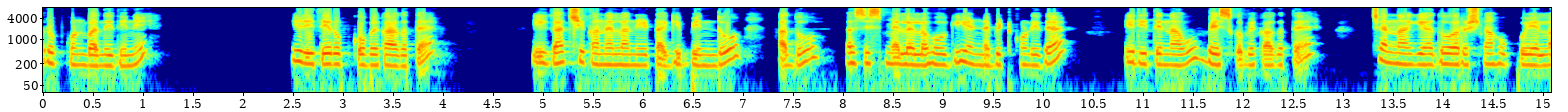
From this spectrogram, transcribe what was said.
ರುಬ್ಕೊಂಡು ಬಂದಿದ್ದೀನಿ. ಈ ರೀತಿ ರುಬ್ಕೋಬೇಕಾಗತ್ತೆ. ಈಗ ಚಿಕನ್ ಎಲ್ಲ ನೀಟಾಗಿ ಬೆಂದು ಅದು ಹಸಿ ಸ್ಮೆಲ್ ಎಲ್ಲ ಹೋಗಿ ಎಣ್ಣೆ ಬಿಟ್ಕೊಂಡಿದೆ. ಈ ರೀತಿ ನಾವು ಬೇಯಿಸ್ಕೋಬೇಕಾಗುತ್ತೆ. ಚೆನ್ನಾಗಿ ಅದು ಅರಿಶಿನ, ಉಪ್ಪು ಎಲ್ಲ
